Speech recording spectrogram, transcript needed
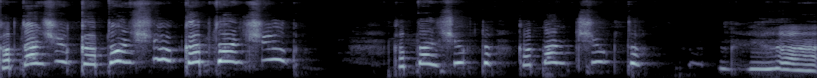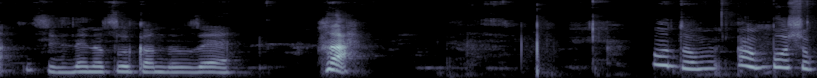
Kaptan şık, kaptan şık, kaptan şık. Kaptan şıktı, kaptan şıktı. Siz de nasıl kandınız he? Ha. Adam boşuk.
